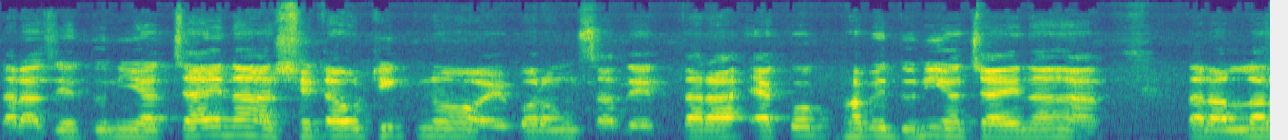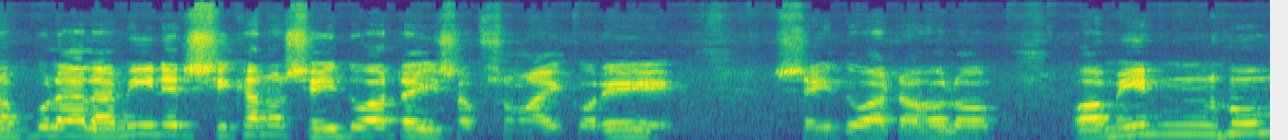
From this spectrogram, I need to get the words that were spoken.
তারা যে দুনিয়া চায় না, সেটাও ঠিক নয়। বরং তাদের, তারা এককভাবে দুনিয়া চায় না। তারা আল্লাহ রব্বুল আলমিনের শিখানো সেই দোয়াটাই সবসময় করে। সেই দোয়াটা হলো অমিন হুম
